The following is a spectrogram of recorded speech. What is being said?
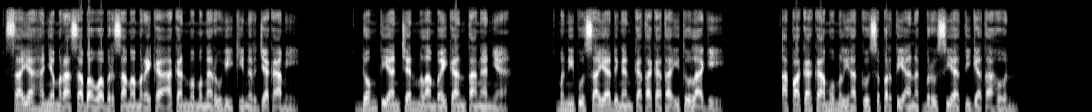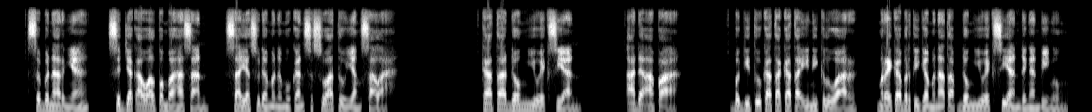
Saya hanya merasa bahwa bersama mereka akan memengaruhi kinerja kami. Dong Tianchen melambaikan tangannya. Menipu saya dengan kata-kata itu lagi. Apakah kamu melihatku seperti anak berusia tiga tahun? Sebenarnya, sejak awal pembahasan, saya sudah menemukan sesuatu yang salah. Kata Dong Yuexian. Ada apa? Begitu kata-kata ini keluar, mereka bertiga menatap Dong Yuexian dengan bingung.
